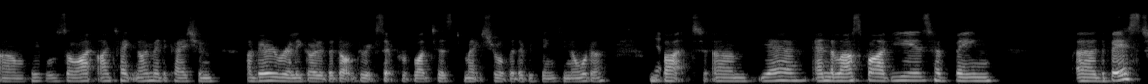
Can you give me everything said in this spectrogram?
um, people. So I, I take no medication. I very rarely go to the doctor except for a blood test to make sure that everything's in order. Yep. But um, yeah, and the last five years have been uh, the best.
